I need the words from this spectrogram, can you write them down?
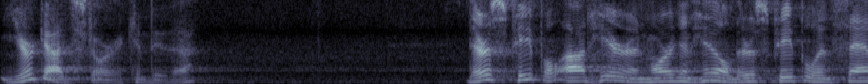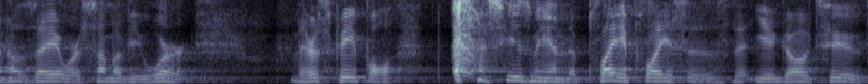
Your God story can do that. There's people out here in Morgan Hill. There's people in San Jose where some of you work. There's people, excuse me, in the play places that you go to,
